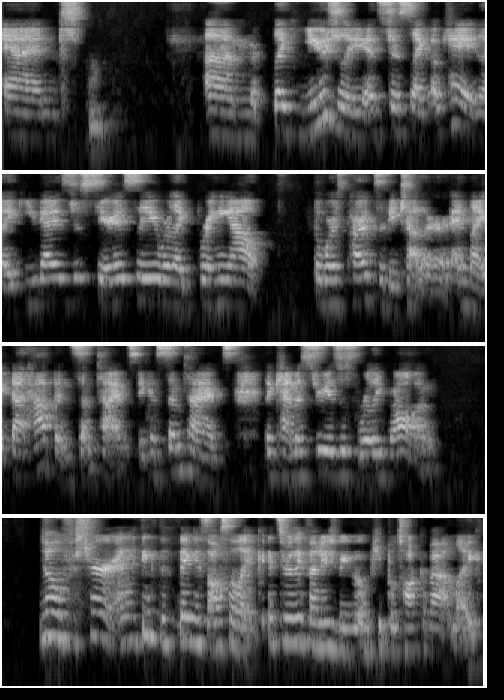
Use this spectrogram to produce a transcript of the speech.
and um, like usually it's just like okay like you guys just seriously were like bringing out the worst parts of each other. And like that happens sometimes because sometimes the chemistry is just really wrong no, for sure. And I think the thing is also like, it's really funny to me when people talk about like,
